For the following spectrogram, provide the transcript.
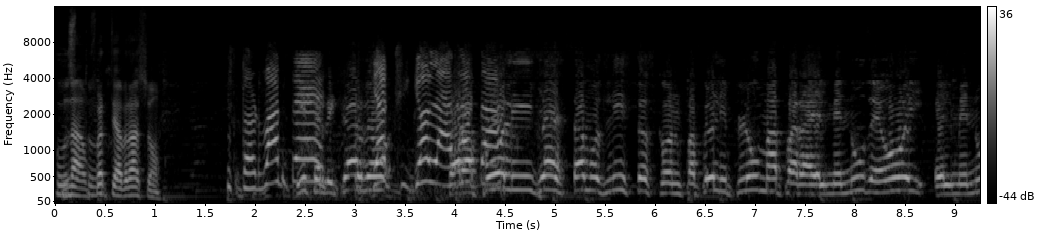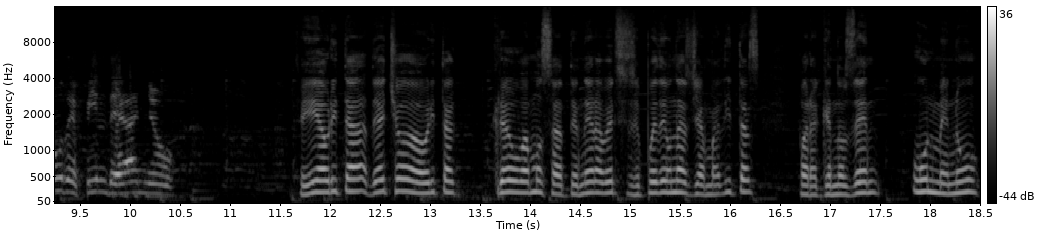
Un fuerte abrazo. Estorbante. Dice Ricardo, Ya chilló la para rata. Poli ya estamos listos con papel y pluma para el menú de hoy, el menú de fin de año. Sí, ahorita, de hecho, ahorita creo vamos a tener a ver si se puede unas llamaditas para que nos den un menú.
